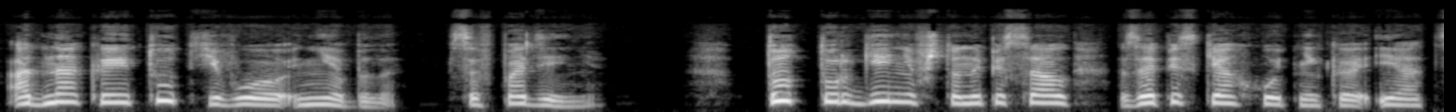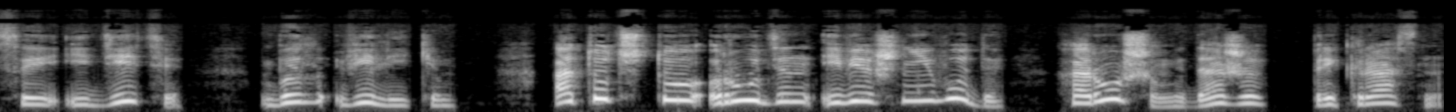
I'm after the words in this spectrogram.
Однако и тут его не было, совпадения. Тот Тургенев, что написал «Записки охотника» и «Отцы и дети», был великим, а тот, что Рудин и Вешние воды, хорошим и даже прекрасным.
